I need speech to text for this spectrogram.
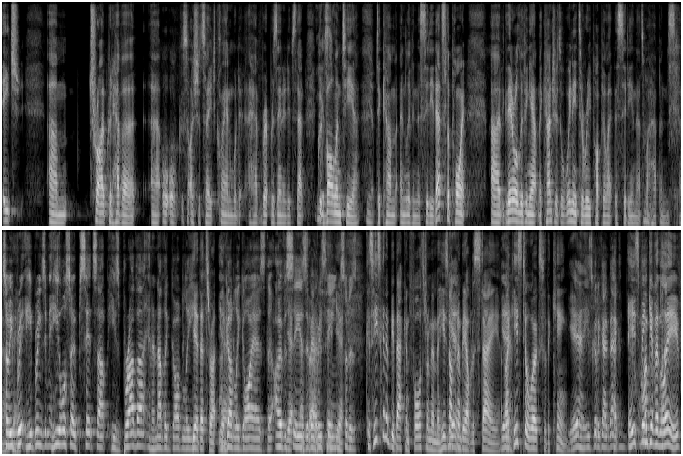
each um, tribe could have a uh, or, or I should say each clan would have representatives that could Yes. volunteer to come and live in the city. That's the point. Uh, they're all living out in the country, so we need to repopulate the city, and that's what happens. uh, Mm. So he br- he brings him. He also sets up his brother and another godly. Yeah, that's right, yeah. godly guy as the overseers of everything. Sort of. because he's going to be back and forth. Remember, he's not Yeah. going to be able to stay. Yeah. Like he still works for the king. Yeah, he's got to go back. He's been I'm- given leave,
